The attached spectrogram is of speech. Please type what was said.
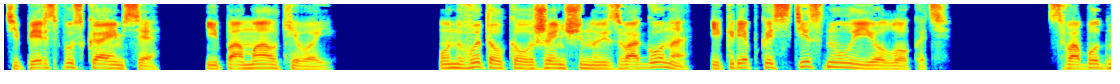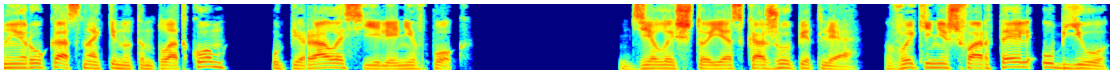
«Теперь спускаемся. И помалкивай, он вытолкал женщину из вагона и крепко стиснул ее локоть. Свободная рука с накинутым платком упиралась Елене в бок. «Делай, что я скажу, петля. Выкинешь фортель — убью.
